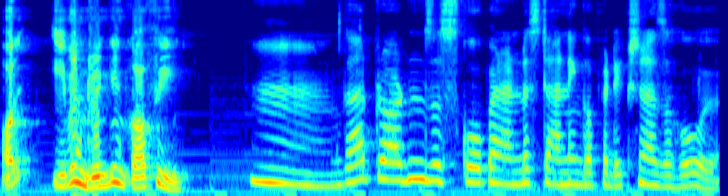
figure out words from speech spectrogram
or even drinking coffee. Hmm, that broadens the scope and understanding of addiction as a whole.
